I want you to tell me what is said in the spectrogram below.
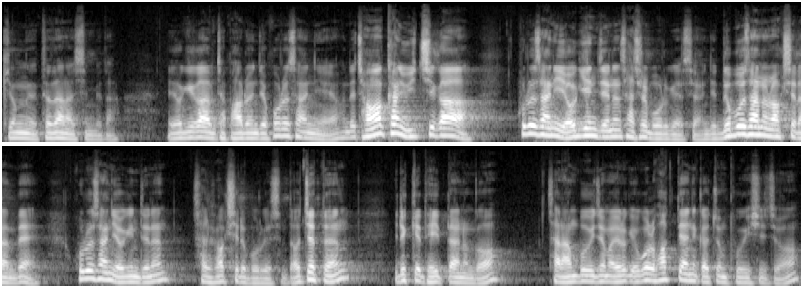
기억력 대단하십니다. 여기가 바로 이제 호르산이에요. 근데 정확한 위치가 호르산이 여기인지는 사실 모르겠어요. 이제 느보산은 확실한데 호르산이 여기인지는 사실 확실히 모르겠습니다. 어쨌든 이렇게 돼 있다는 거 잘 안 보이지만 이렇게 이걸 확대하니까 좀 보이시죠?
